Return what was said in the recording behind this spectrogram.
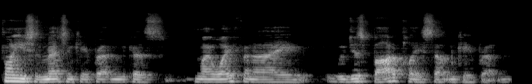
Funny you should mention Cape Breton because my wife and I we just bought a place out in Cape Breton,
